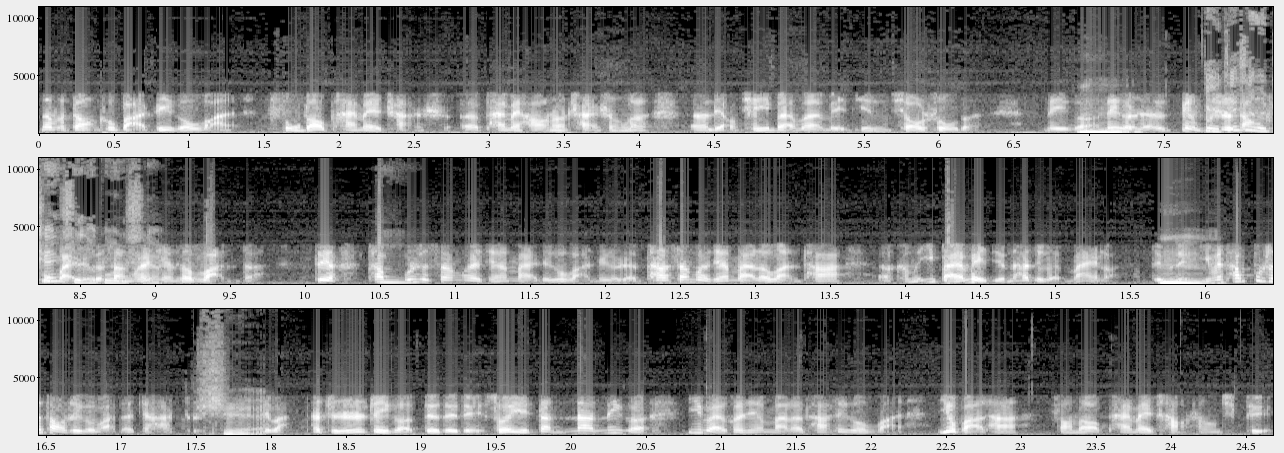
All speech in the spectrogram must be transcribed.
那么当初把这个碗送到拍卖产呃拍卖行上产生了呃两千一百万美金销售的。那个那个人并不是当初买这个三块钱的碗的，对呀，他不是三块钱买这个碗，这个人他三块钱买了碗，他呃可能一百美金他就给卖了，对不对？因为他不知道这个碗的价值，是，对吧？他只是这个，对对对，所以但那那个一百块钱买了他这个碗，又把它放到拍卖场上去，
